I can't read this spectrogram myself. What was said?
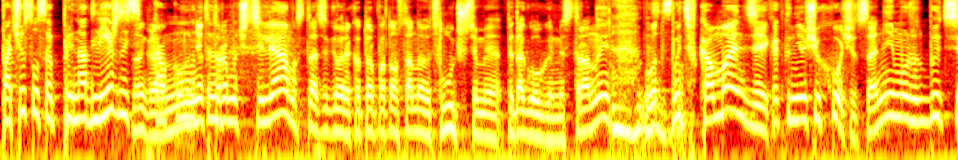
почувствовал свою принадлежность к какому-то... Ну, некоторым учителям, кстати говоря, которые потом становятся лучшими педагогами страны, вот быть в команде как-то не очень хочется. Они, может быть,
